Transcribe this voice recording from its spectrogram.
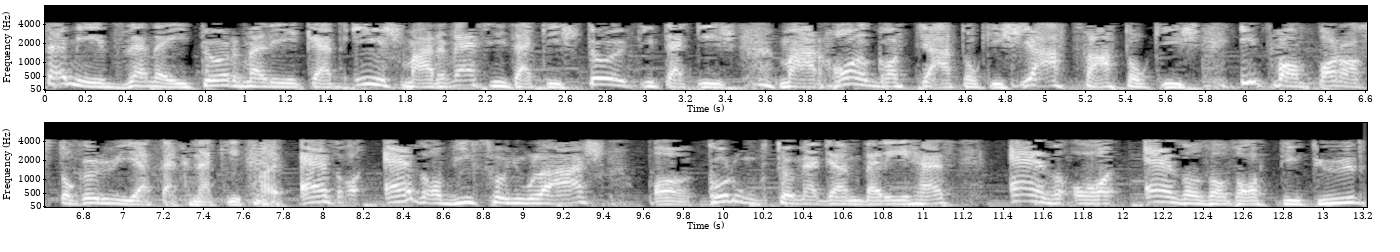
szemét zenei törmeléket, és már veszitek is, töltitek is, már hallgatjátok is, játszátok is, itt van parasztok, örüljetek neki. Ez a, ez a viszonyulás a korunk tömegemberéhez, ez, a, ez az az attitűd,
